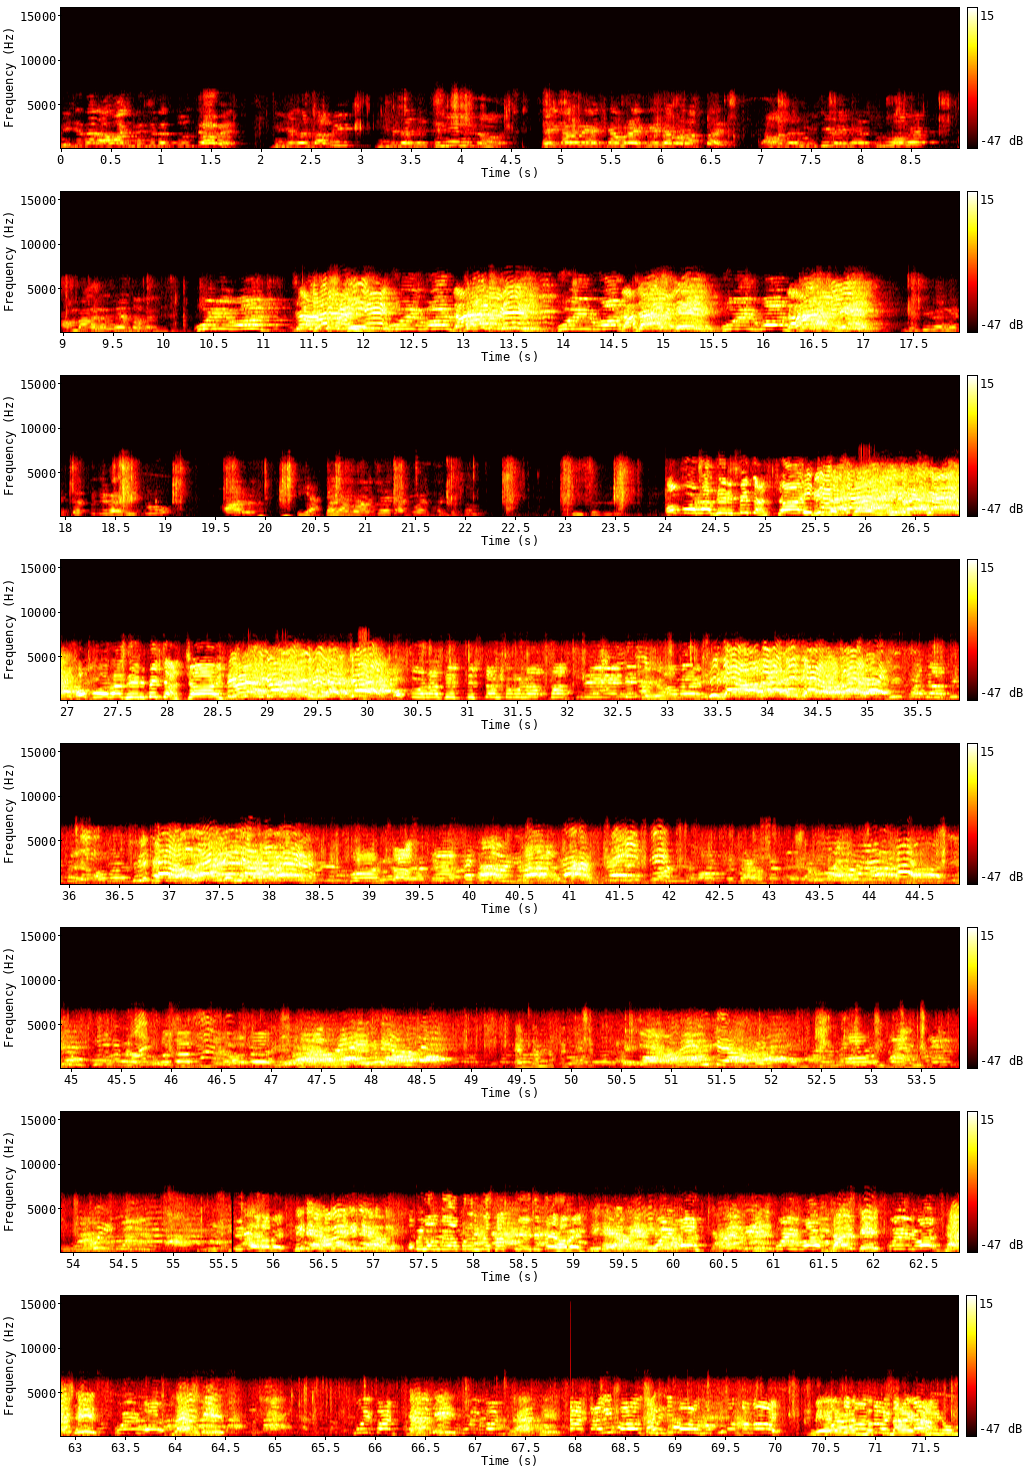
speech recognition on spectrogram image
নিজেদের আওয়াজ নিজেদের তুলতে হবে। নিজেদের দাবি নিজেদেরকে ছিনিয়ে নিতে হবে। সেই কারণে আজকে আমরা এগিয়ে যাব রাস্তায়। আমাদের মিছিল এখানে শুরু হবে অপরাধীর বিচার চাই। বিচার চাই বিচার চাই। অপরাধীর বিচার চাই। অপরাধীর দৃষ্টান্তমূলক শাস্তি দিতে হবে।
